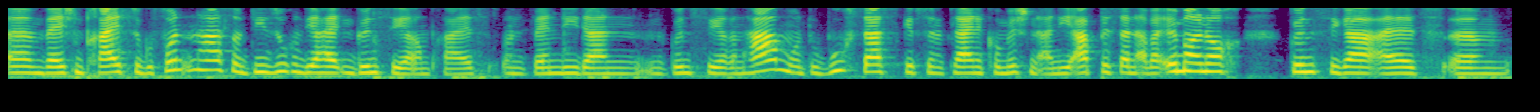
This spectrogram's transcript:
ähm, welchen Preis du gefunden hast und die suchen dir halt einen günstigeren Preis. Und wenn die dann einen günstigeren haben und du buchst das, gibst du eine kleine Commission an die ab, bist dann aber immer noch günstiger als ähm,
